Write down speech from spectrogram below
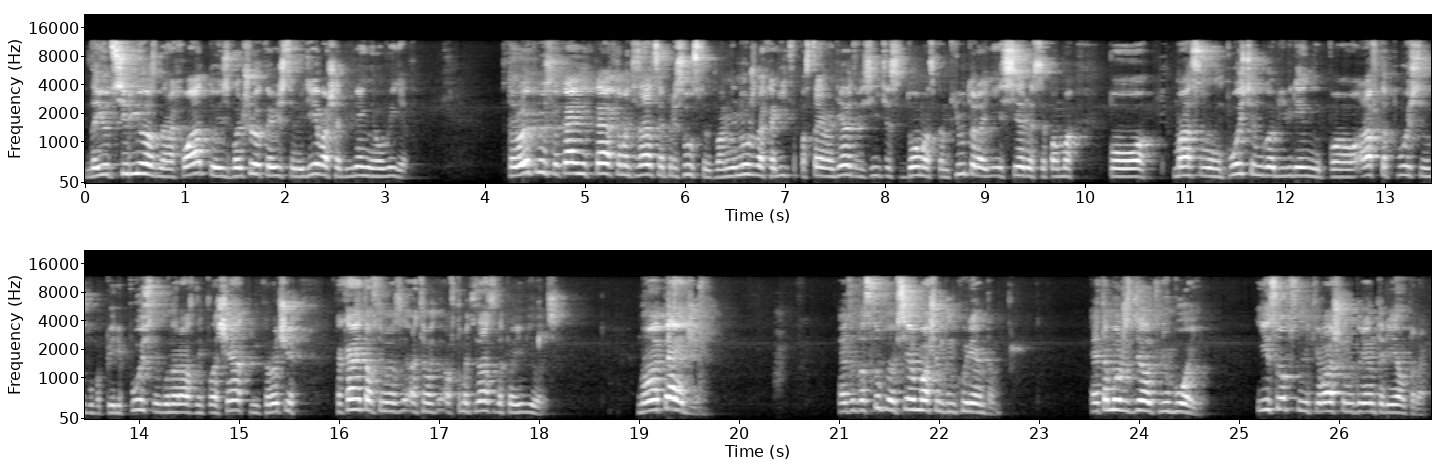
дают серьезный охват, то есть большое количество людей ваше объявление увидят. Второй плюс, какая-никакая автоматизация присутствует. Вам не нужно ходить постоянно делать, вы сидите дома с компьютера, есть сервисы по, по массовому постингу объявлений, по автопостингу, по перепостингу на разные площадки. Короче, какая-то автоматизация появилась. Но опять же, это доступно всем вашим конкурентам. Это может сделать любой и собственники вашего конкурента-риэлтора.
